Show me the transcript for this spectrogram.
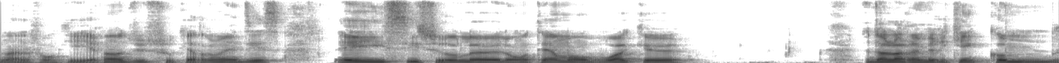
dans le fond, qui est rendu sous 90. Et ici, sur le long terme, on voit que le dollar américain, comme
